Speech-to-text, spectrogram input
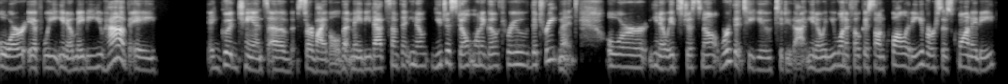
or if we you know maybe you have a a good chance of survival but maybe that's something you know you just don't want to go through the treatment or you know it's just not worth it to you to do that you know and you want to focus on quality versus quantity.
